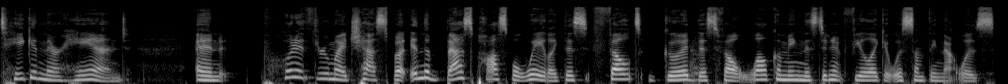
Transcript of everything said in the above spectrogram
taken their hand and put it through my chest, but in the best possible way. Like this felt good. This felt welcoming. This didn't feel like it was something that was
